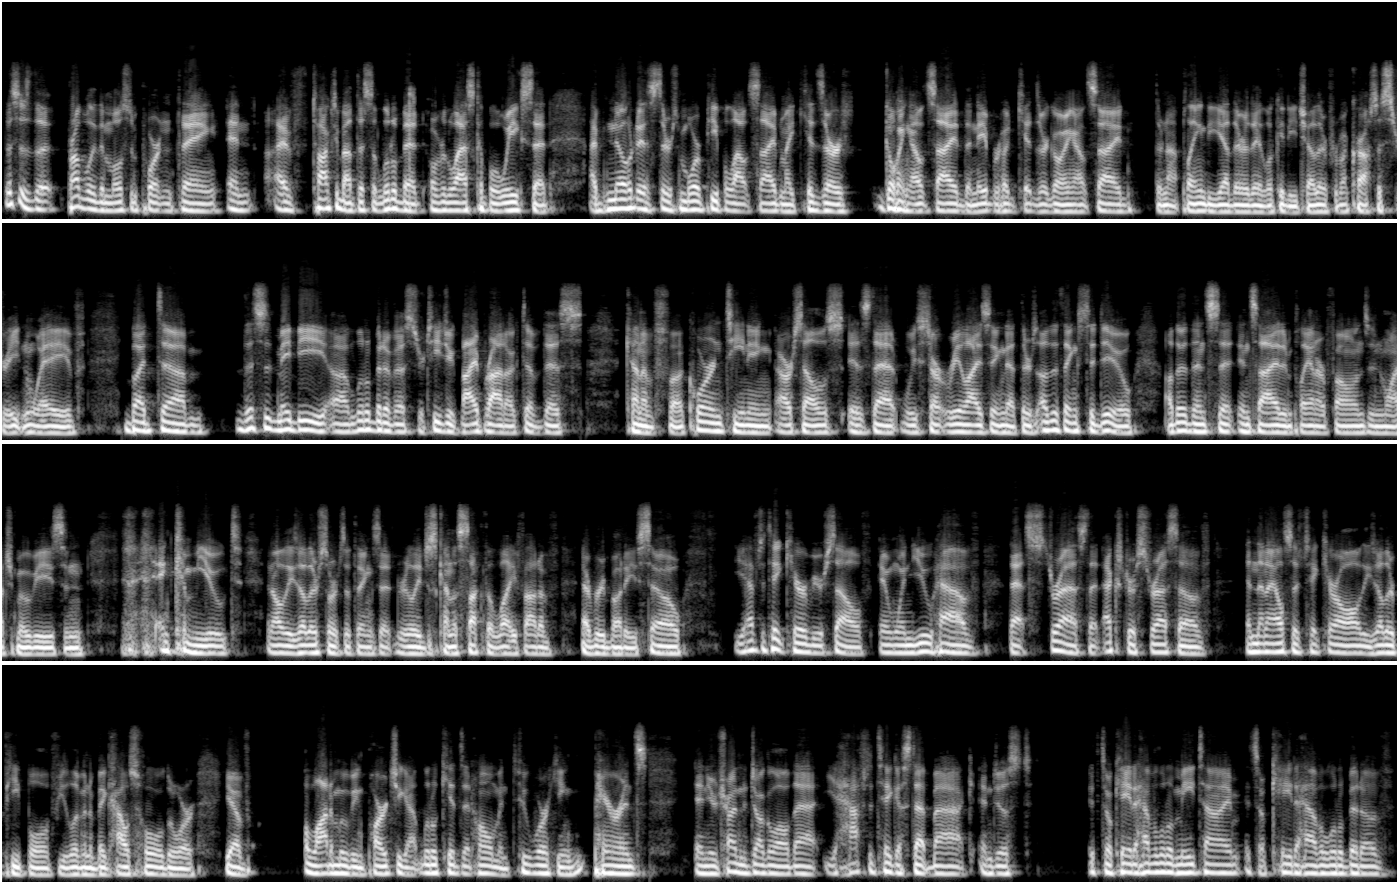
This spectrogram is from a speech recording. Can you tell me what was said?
This is the probably the most important thing, and I've talked about this a little bit over the last couple of weeks. That I've noticed there's more people outside. My kids are going outside. The neighborhood kids are going outside. They're not playing together. They look at each other from across the street and wave. But um, this is maybe a little bit of a strategic byproduct of this kind of uh, quarantining ourselves is that we start realizing that there's other things to do other than sit inside and play on our phones and watch movies and and commute and all these other sorts of things that really just kind of suck the life out of everybody. So you have to take care of yourself and when you have that stress, that extra stress of and then I also take care of all these other people if you live in a big household or you have a lot of moving parts, you got little kids at home and two working parents and you're trying to juggle all that, you have to take a step back and just it's okay to have a little me time. It's okay to have a little bit of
